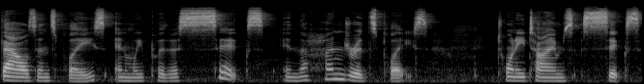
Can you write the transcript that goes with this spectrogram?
thousands place and we put a 6 in the hundreds place. 20 times 6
